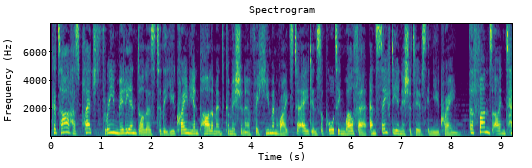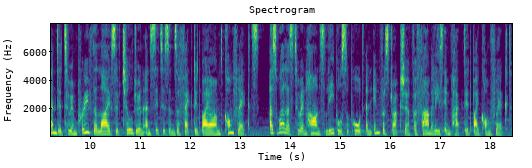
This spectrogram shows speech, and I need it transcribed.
Qatar has pledged $3 million to the Ukrainian Parliament Commissioner for Human Rights to aid in supporting welfare and safety initiatives in Ukraine. The funds are intended to improve the lives of children and citizens affected by armed conflicts, as well as to enhance legal support and infrastructure for families impacted by conflict.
